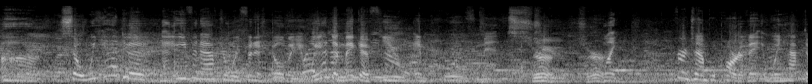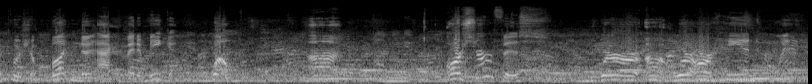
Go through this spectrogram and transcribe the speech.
uh, so we had to even after we finished building it, we had to make a few improvements. Sure, to- sure. Like, for example, part of it we have to push a button to activate a beacon. Well, uh, our surface where uh, where our hand went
